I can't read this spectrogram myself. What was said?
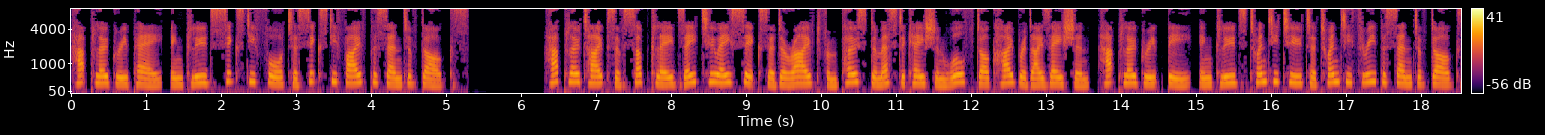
Haplogroup A includes 64 to 65% of dogs. Haplotypes of subclades A2A6 are derived from post-domestication wolf-dog hybridization. Haplogroup B includes 22 to 23% of dogs.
